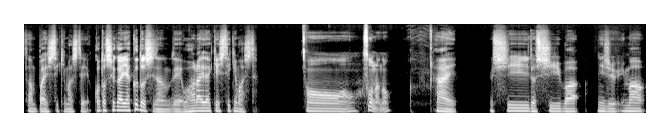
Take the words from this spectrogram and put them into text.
参拝してきまして、今年が厄年なのでお祓いだけしてきました。おー、そうなの？はい。牛年は20、今、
